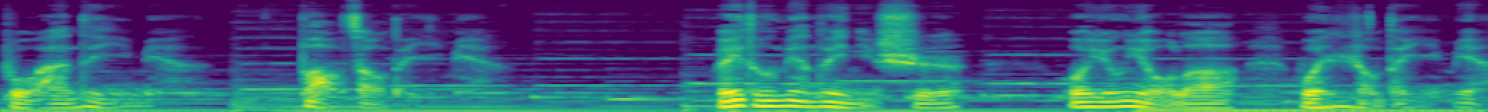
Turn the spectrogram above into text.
不安的一面，暴躁的一面。唯独面对你时，我拥有了温柔的一面。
